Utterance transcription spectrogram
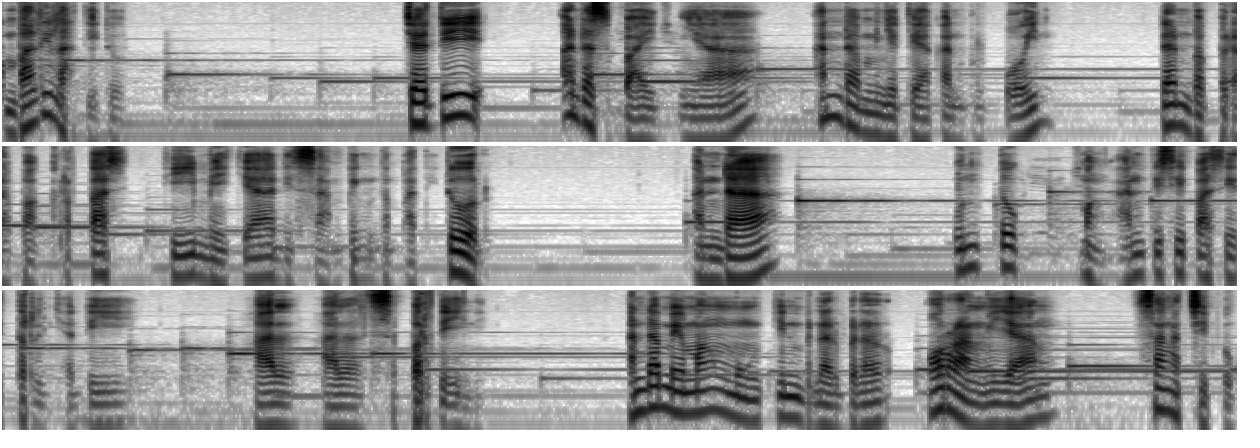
kembalilah tidur. Jadi ada sebaiknya Anda menyediakan pulpoin dan beberapa kertas di meja di samping tempat tidur. Anda untuk mengantisipasi terjadi hal-hal seperti ini. Anda memang mungkin benar-benar orang yang sangat sibuk,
